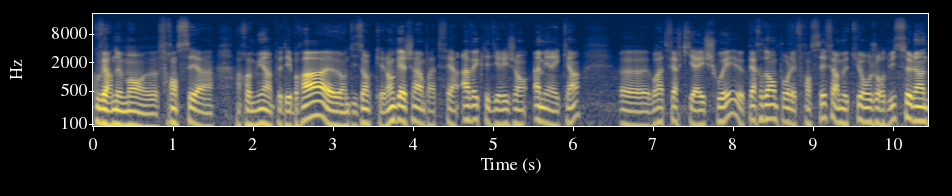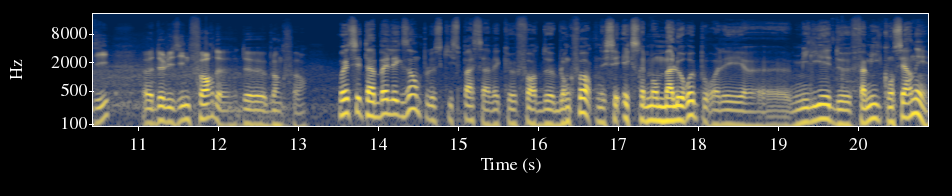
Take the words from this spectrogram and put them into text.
gouvernement euh, français a, remué un peu des bras euh, en disant qu'elle engageait un bras de fer avec les dirigeants américains. bras de fer qui a échoué, perdant pour les Français, fermeture aujourd'hui ce lundi de l'usine Ford de Blanquefort. Oui, c'est un bel exemple ce qui se passe avec euh, Ford de Blancfort, mais c'est extrêmement malheureux pour les euh, milliers de familles concernées.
